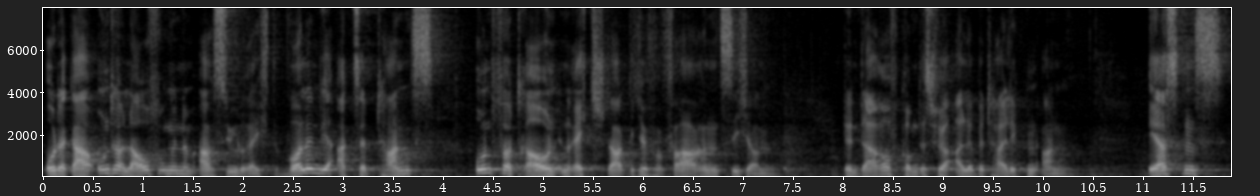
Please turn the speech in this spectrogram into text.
oder gar Unterlaufungen im Asylrecht wollen wir Akzeptanz und Vertrauen in rechtsstaatliche Verfahren sichern. Denn darauf kommt es für alle Beteiligten an. Erstens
